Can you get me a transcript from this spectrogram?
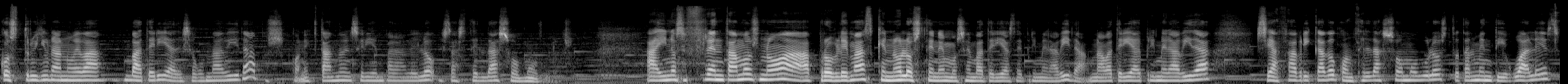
construye una nueva batería de segunda vida, pues conectando en serie en paralelo esas celdas o módulos. Ahí nos enfrentamos ¿no? a problemas que no los tenemos en baterías de primera vida. Una batería de primera vida se ha fabricado con celdas o módulos totalmente iguales.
